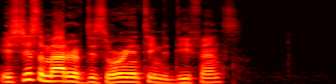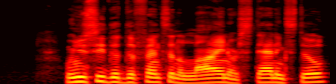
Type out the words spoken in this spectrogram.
It's just a matter of disorienting the defense. When you see the defense in a line or standing still,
